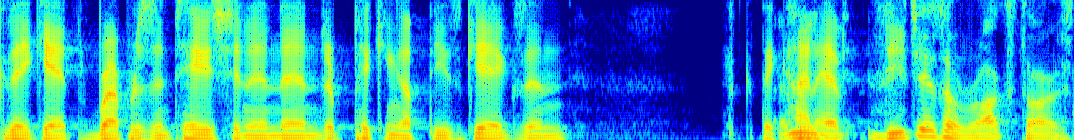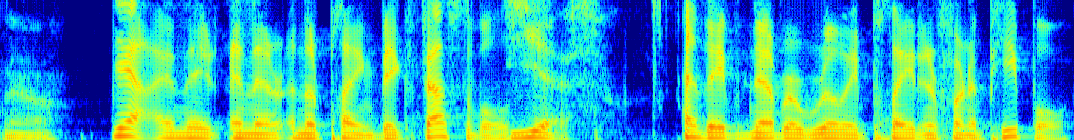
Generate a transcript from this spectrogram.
they get representation, and then they're picking up these gigs, and they kind of have DJs are rock stars now. yeah, and they and they're and they're playing big festivals Yes. and they've never really played in front of people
